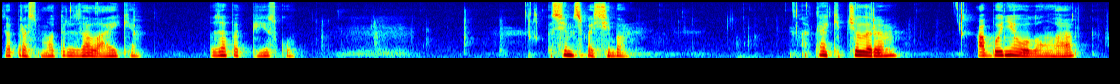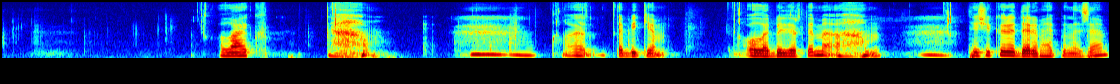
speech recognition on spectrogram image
за просмотр, за лайки, за подписку. Всем спасибо. Takipçilerim Like. Tabii ki olabilir değil mi? Teşekkür ederim hepinize.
